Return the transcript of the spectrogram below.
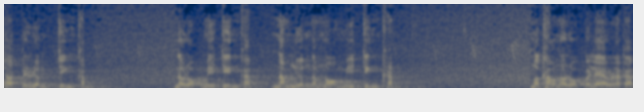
ชัดเป็นเรื่องจริงครับ นรกมีจริงครับ น้ำเหลืองน้ำหนองมีจริงครับ เมื่อเข้านรกไปแล้วนะครับ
